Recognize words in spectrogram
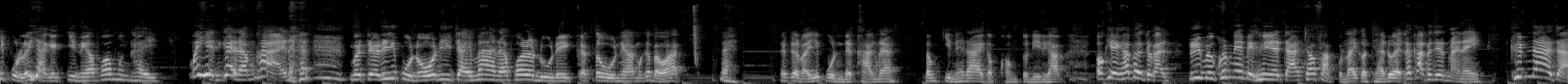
ญี่ปุ่นแล้วอยากจะกินนะครับเพราะเมืองไทยไม่เห็นใครทำขายนะมาเจอที่ญี่ปุ่นโอ้ดีใจมากนะเพราะเราดูในการ์ตูนนะครับมันก็แบบว่าแหม่ถ้าเกิดมาญี่ปุ่นเดี๋ยวครั้งนะ ต้องกินให้ได้กับของตัวนี้นะครับ โอเคครับเป็นๆกันรีวิวคลิปนี้เป็นที่นะจ๊ะชอบฝากกดไลค์กดแชร์ด้วย แล้วกลับมาเจอกันใหม่ในคลิปหน้าจ้ะ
